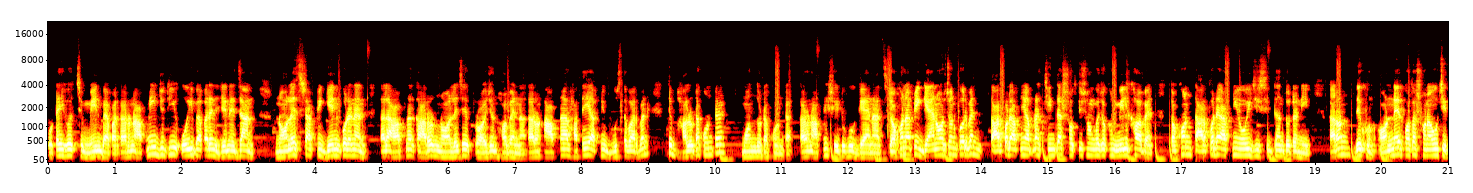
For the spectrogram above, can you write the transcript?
ওটাই হচ্ছে মেন ব্যাপার। কারণ আপনি যদি ওই ব্যাপারে জেনে যান নলেজটা আপনি গেন করে নেন, তাহলে আপনার কারোর নলেজের প্রয়োজন হবে না। কারণ আপনার হাতেই আপনি বুঝতে পারবেন যে ভালোটা কোনটা, মন্দটা কোনটা। কারণ আপনি সেইটুকু জ্ঞান আছে। যখন আপনি জ্ঞান অর্জন করবেন, তারপরে আপনি আপনার চিন্তার শক্তির সঙ্গে যখন মিল খাওয়াবেন, তখন তারপরে আপনি ওই যে সিদ্ধান্তটা নিন। কারণ দেখুন, অন্যের কথা শোনা উচিত।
